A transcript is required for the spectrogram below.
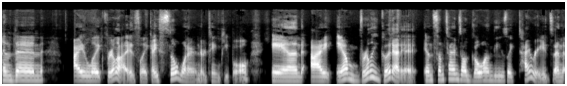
And then I like realize like I still want to entertain people and I am really good at it. And sometimes I'll go on these like tirades and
